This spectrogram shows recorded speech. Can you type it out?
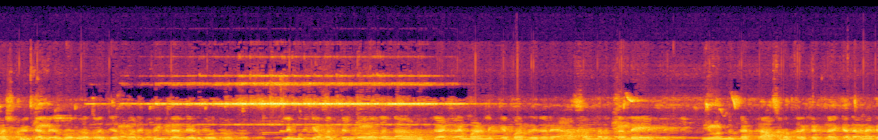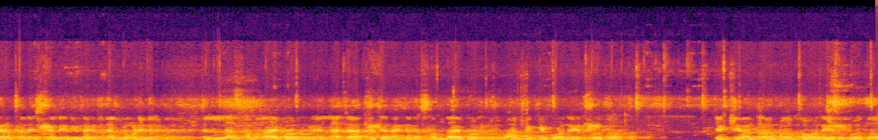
ಫಸ್ಟ್ ವೀಕಲ್ಲಿ ಇರ್ಬೋದು ಅಥವಾ ಜನವರಿ ತಿಂಗಳಲ್ಲಿ ಇರ್ಬೋದು. ಇಲ್ಲಿ ಮುಖ್ಯಮಂತ್ರಿಗಳು ಅದನ್ನ ಉದ್ಘಾಟನೆ ಮಾಡಲಿಕ್ಕೆ ಬರೆದಿದ್ದಾರೆ. ಆ ಸಂದರ್ಭದಲ್ಲಿ ಈ ಒಂದು ಕಟ್ಟ ಆಸ್ಪತ್ರೆ ಕಟ್ಟಡ ಯಾಕಂದ್ರೆ ನಗರ ಪ್ರದೇಶದಲ್ಲಿ ನೀವು ನಗರದಲ್ಲಿ ನೋಡಿದ್ರೆ ಎಲ್ಲ ಸಮುದಾಯ ಭವನಗಳು, ಎಲ್ಲ ಜಾತಿ ಜನಾಂಗದ ಸಮುದಾಯ ಭವನಗಳು, ವಾಲ್ಮೀಕಿ ಭವನ ಇರ್ಬೋದು, ಜಗಜೀವನ್ ರಾಮ ಭವನ ಇರ್ಬೋದು,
